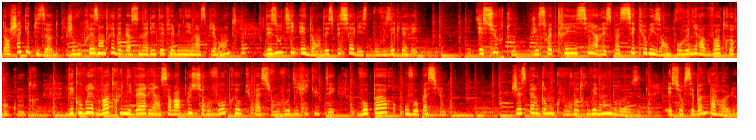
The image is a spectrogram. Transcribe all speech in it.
Dans chaque épisode, je vous présenterai des personnalités féminines inspirantes, des outils aidants, des spécialistes pour vous éclairer. Et surtout, je souhaite créer ici un espace sécurisant pour venir à votre rencontre, découvrir votre univers et en savoir plus sur vos préoccupations, vos difficultés, vos peurs ou vos passions. J'espère donc vous retrouver nombreuses, et sur ces bonnes paroles,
